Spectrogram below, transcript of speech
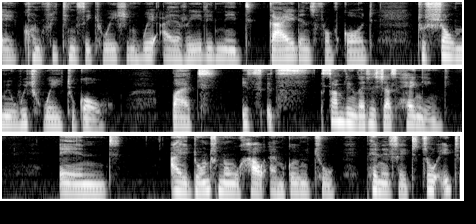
a conflicting situation where I really need guidance from God to show me which way to go. But it's it's something that is just hanging. And I don't know how I'm going to penetrate through it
